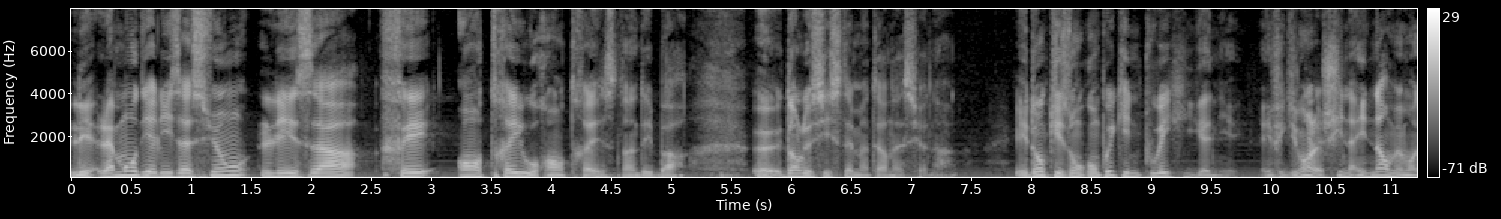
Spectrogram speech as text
la mondialisation les a fait entrer ou rentrer, c'est un débat, euh, dans le système international. Et donc ils ont compris qu'ils ne pouvaient qu'y gagner. Effectivement, la Chine a énormément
